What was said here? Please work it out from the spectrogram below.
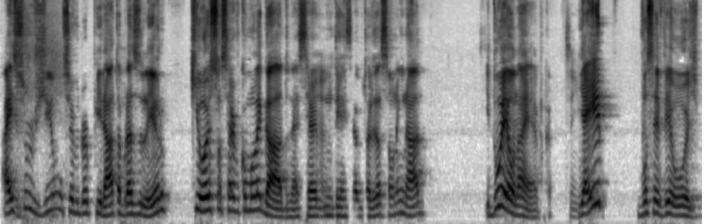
Aí surgiu um servidor pirata brasileiro, que hoje só serve como legado, né? Serve, uhum. não tem atualização nem nada. E doeu na época. Sim. E aí, você vê hoje.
